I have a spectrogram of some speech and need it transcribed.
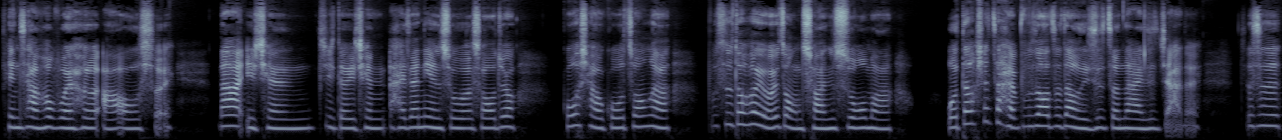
平常会不会喝 RO 水。那以前记得以前还在念书的时候，就国小国中啊，不是都会有一种传说吗？我到现在还不知道这到底是真的还是假的。就是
